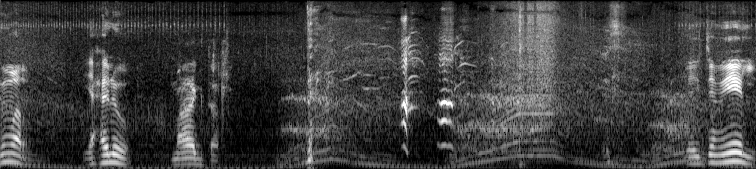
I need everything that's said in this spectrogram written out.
قمر. يا حلو. ما أقدر. يا جميل.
